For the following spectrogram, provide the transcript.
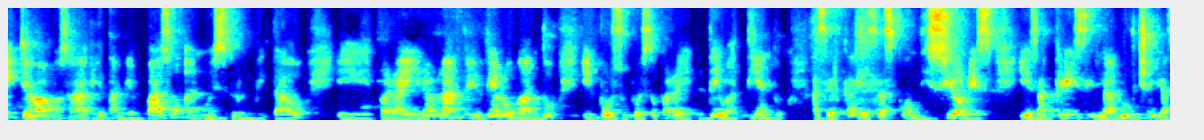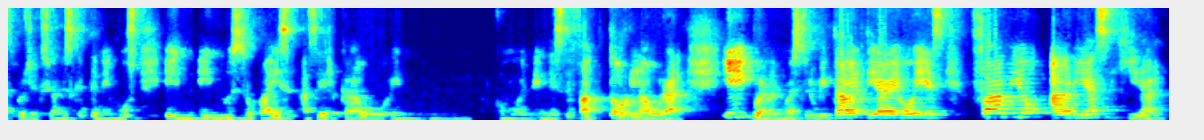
y ya vamos a darle también paso a nuestro invitado eh, para ir hablando, ir dialogando y por supuesto para ir debatiendo acerca de esas condiciones y esa crisis, la lucha y las proyecciones que tenemos en, en nuestro país acerca o en como en, en, este factor laboral. Y bueno, nuestro invitado el día de hoy es Fabio Arias Giral.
